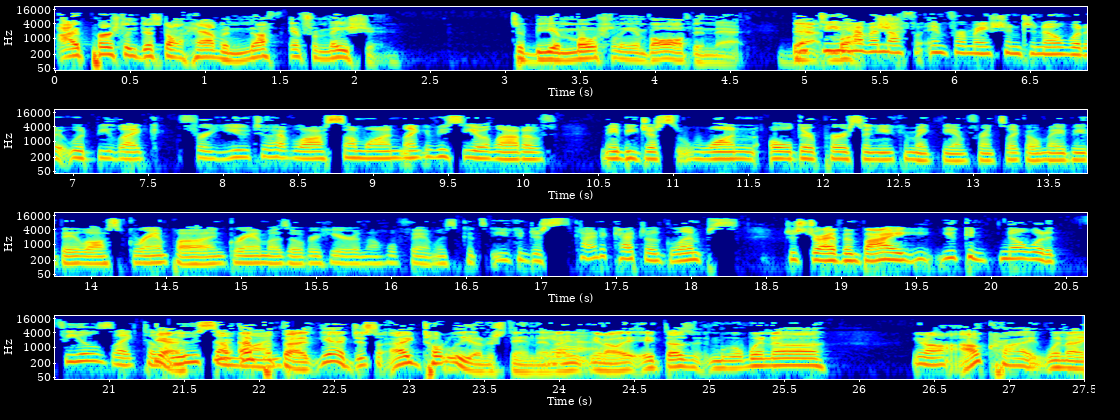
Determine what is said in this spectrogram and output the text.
I personally just don't have enough information to be emotionally involved in that. But do you have enough information to know what it would be like for you to have lost someone? Like if you see a lot of maybe just one older person, you can make the inference like, oh, maybe they lost grandpa and grandma's over here and the whole family's. You can just kind of catch a glimpse just driving by. You, you can know what it feels like to yeah, lose someone. empathize. Yeah, just I totally understand that. I, Yeah. you know, it, it doesn't when uh, you know, I'll cry when I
